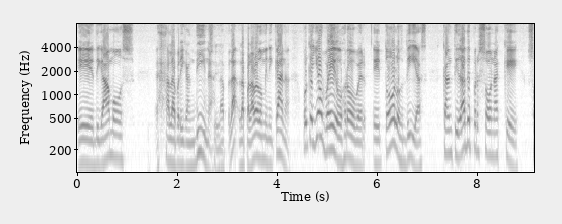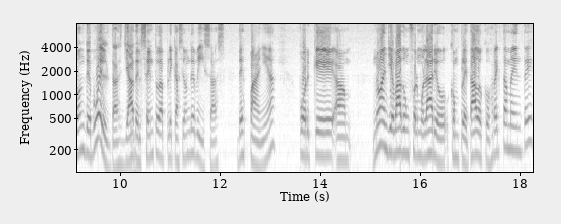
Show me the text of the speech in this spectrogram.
eh, digamos, a la brigandina, la, palabra dominicana. Porque yo veo, Robert, eh, todos los días cantidad de personas que son devueltas ya del centro de aplicación de visas de España porque no han llevado un formulario completado correctamente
